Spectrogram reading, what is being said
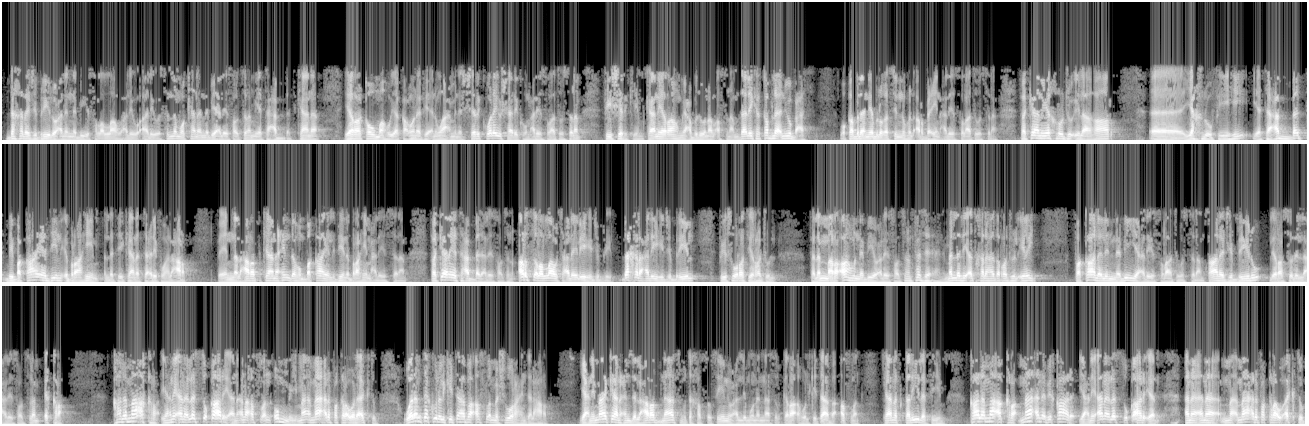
دخل جبريل على النبي صلى الله عليه وآله وسلم وكان النبي عليه الصلاة والسلام يتعبد. كان يرى قومه يقعون في أنواع من الشرك ولا يشاركهم عليه الصلاة والسلام في شركهم. كان يراهم يعبدون الأصنام. ذلك قبل أن يبعث وقبل أن يبلغ سنه الأربعين عليه الصلاة والسلام. فكان يخرج إلى غار يخلو فيه يتعبد ببقايا دين إبراهيم التي كانت تعرفها العرب. فإن العرب كان عندهم بقايا لدين إبراهيم عليه السلام فكان يتعبد عليه الصلاة والسلام. أرسل الله تعالى إليه جبريل دخل عليه جبريل في صورة رجل فلما رآه النبي عليه الصلاة والسلام فزع يعني ما الذي أدخل هذا الرجل إليه فقال للنبي عليه الصلاة والسلام قال جبريل لرسول الله عليه الصلاة والسلام اقرأ. قال ما أقرأ؟ يعني أنا لست قارئا أنا أصلا أمي ما, ما أعرف أقرأ ولا أكتب. ولم تكن الكتابة أصلا مشهورة عند العرب. يعني ما كان عند العرب ناس متخصصين يعلمون الناس القراءة والكتابة أصلا كانت قليلة فيهم. قال ما أقرأ ما أنا بقارئ يعني أنا لست قارئا أنا, أنا ما أعرف أقرأ وأكتب.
